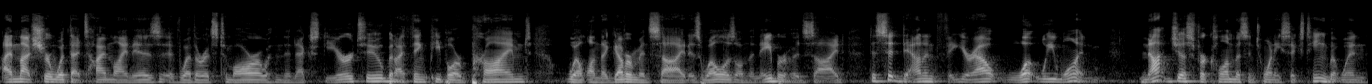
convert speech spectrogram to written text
I'm not sure what that timeline is, if whether it's tomorrow or within the next year or two, but I think people are primed, well, on the government side as well as on the neighborhood side, to sit down and figure out what we want, not just for Columbus in 2016, but when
